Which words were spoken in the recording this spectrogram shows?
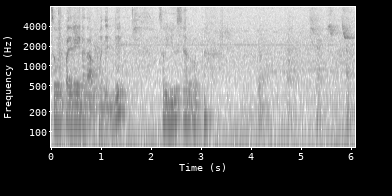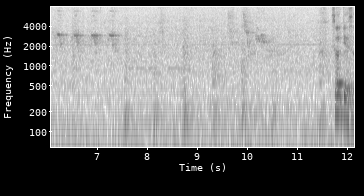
ஸோ வந்து பார்த்தீங்கன்னா என்னதான் ஆக போகுதுன்ட்டு so use open so okay so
